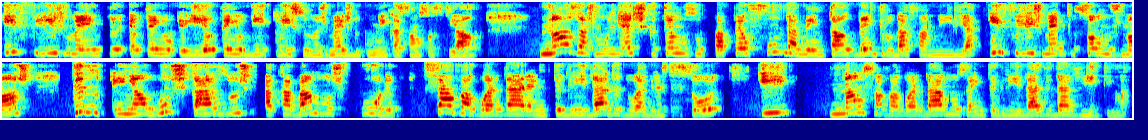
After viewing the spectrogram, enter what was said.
Infelizmente, eu tenho, e eu tenho dito isso nos meios de comunicação social, nós, as mulheres que temos o papel fundamental dentro da família, infelizmente somos nós que, em alguns casos, acabamos por salvaguardar a integridade do agressor e não salvaguardamos a integridade da vítima.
